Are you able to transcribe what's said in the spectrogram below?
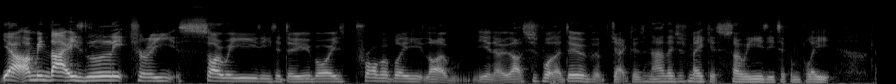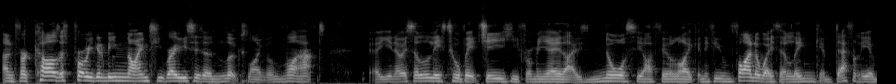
Yeah, I mean that is literally so easy to do, boys. Probably like you know that's just what they do with objectives now. They just make it so easy to complete. And for a car that's probably going to be 90 rated and looks like that, uh, you know, it's a little bit cheeky from EA. That is naughty, I feel like. And if you find a way to link him, definitely a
